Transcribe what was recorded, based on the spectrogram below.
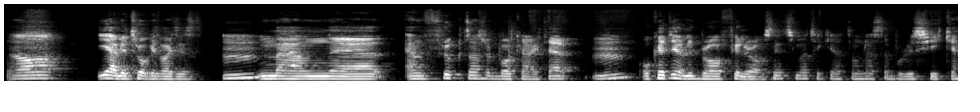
Ja, jävligt tråkigt faktiskt. Mm, Men eh, en fruktansvärt bra karaktär. mm. Och ett jävligt bra filleravsnitt som jag tycker att de flesta borde kika.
